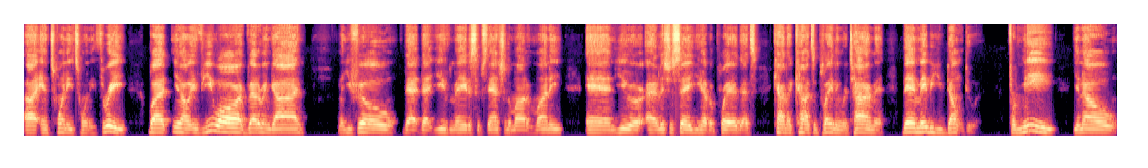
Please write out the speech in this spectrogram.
uh, in 2023. But you know, if you are a veteran guy and you feel that that you've made a substantial amount of money and you're uh, let's just say you have a player that's kind of contemplating retirement, then maybe you don't do it. For me, you know,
